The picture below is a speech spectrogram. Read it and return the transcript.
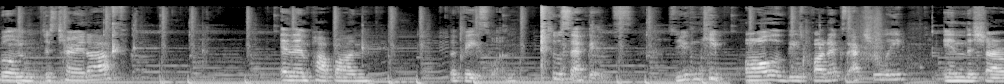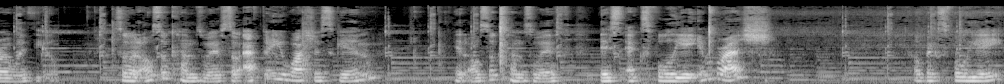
boom, just turn it off. And then pop on the face one. Two seconds. So you can keep all of these products actually in the shower with you. So it also comes with, so after you wash your skin, it also comes with this exfoliating brush. Help exfoliate,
